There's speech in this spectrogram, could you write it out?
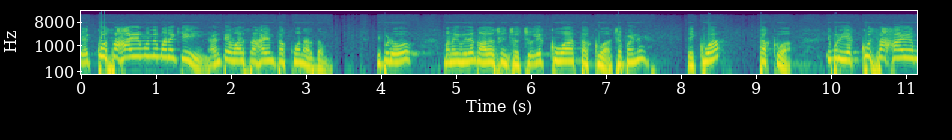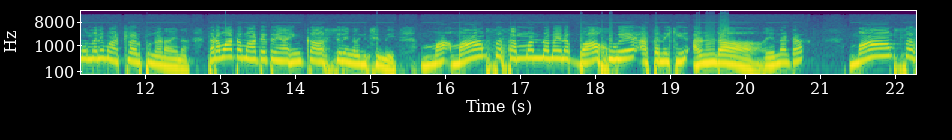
ఎక్కువ సహాయం ఉంది మనకి. అంటే వారి సహాయం తక్కువ అని అర్థం. ఇప్పుడు మనం ఈ విధంగా ఆలోచించవచ్చు. ఎక్కువ తక్కువ. చెప్పండి. ఎక్కువ తక్కువ. ఇప్పుడు ఎక్కువ సహాయం ఉందని మాట్లాడుతున్నాడు ఆయన. తర్వాత మాట అయితే నేను ఇంకా ఆశ్చర్యం కలిగించింది. మా మాంస సంబంధమైన బాహువే అతనికి అండా. ఏంటంట మాంస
